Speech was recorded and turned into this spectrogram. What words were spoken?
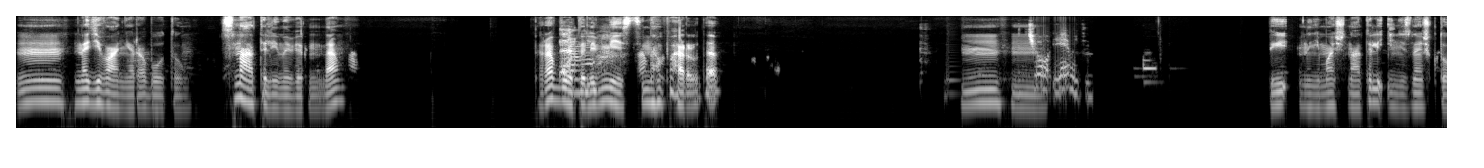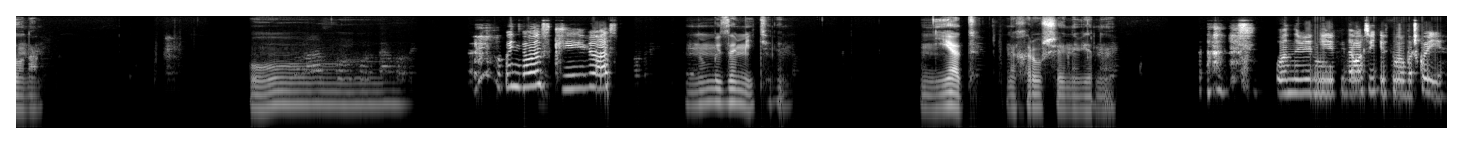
М, на диване работал. С Натали, наверное, да? Работали Эм. вместе на пару, да? Чё, я? Ты нанимаешь Натали и не знаешь, кто она. О, У него скривилась. ну мы заметили. Нет, она хорошая, наверное. Он, наверное, когда вас видит, его башкой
